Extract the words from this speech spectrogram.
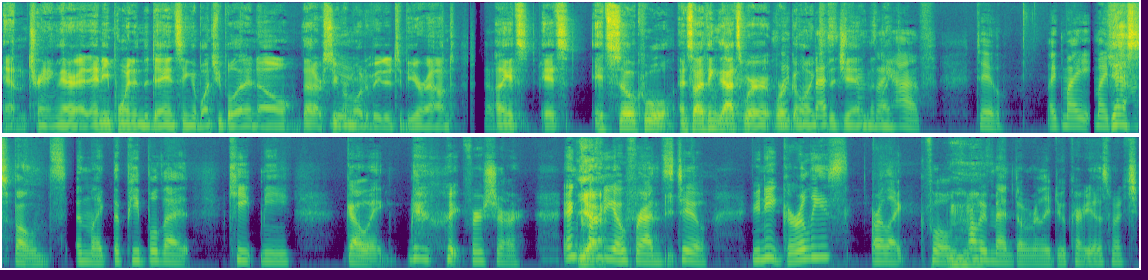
and training there at any point in the day and seeing a bunch of people that I know that are super Yeah. motivated to be around. So I think it's it's it's so cool. And so I think that's Yeah, where it's we're like going to the gym and I like have too, like my my Yes. backbones and like the people that keep me going, like for sure, and Yeah. cardio friends too. You need girlies or like well, Mhm. probably men don't really do cardio as much,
